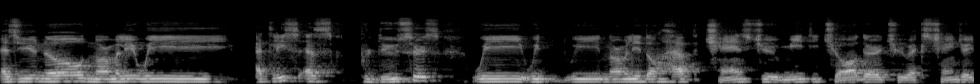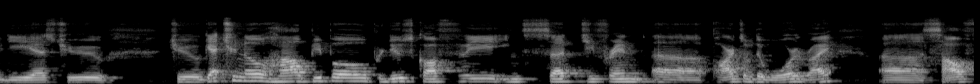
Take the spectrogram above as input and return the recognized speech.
as you know, normally we, at least as producers, we we we normally don't have the chance to meet each other, to exchange ideas, to to get to know how people produce coffee in such different uh, parts of the world, right? Uh, south,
